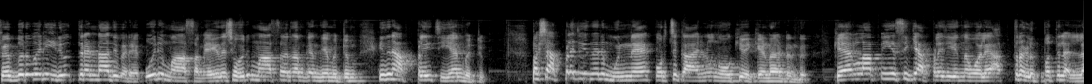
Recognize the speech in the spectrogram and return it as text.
ഫെബ്രുവരി ഇരുപത്തിരണ്ടാം തീയതി വരെ ഒരു മാസം ഏകദേശം ഒരു മാസം വരെ നമുക്ക് എന്ത് ചെയ്യാൻ പറ്റും? ഇതിന് അപ്ലൈ ചെയ്യാൻ പറ്റും. പക്ഷെ അപ്ലൈ ചെയ്യുന്നതിന് മുന്നേ കുറച്ച് കാര്യങ്ങൾ നോക്കി വെക്കേണ്ടതായിട്ടുണ്ട്. കേരള പി എസ് സിക്ക് അപ്ലൈ ചെയ്യുന്ന പോലെ അത്ര എളുപ്പത്തിലല്ല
